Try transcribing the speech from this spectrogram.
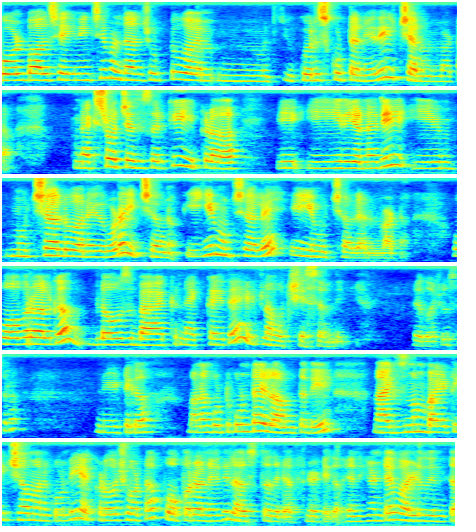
గోల్డ్ బాల్ చైన్ ఇచ్చి మళ్ళీ దాని చుట్టూ గొలుసు కుట్టు అనేది ఇచ్చాను అనమాట నెక్స్ట్ వచ్చేసరికి ఇక్కడ ఈ ఇది అనేది ఈ ముత్యాలు అనేది కూడా ఇచ్చాను. ఈ ముత్యాలే ఈ ముత్యాలే అనమాట ఓవరాల్గా బ్లౌజ్ బ్యాక్ నెక్ అయితే ఇట్లా వచ్చేసింది. ఇదిగో చూసారా? నీట్గా మనం కుట్టుకుంటే ఇలా ఉంటుంది. మ్యాక్సిమం బయట ఇచ్చామనుకోండి ఎక్కడో చోట పోపర్ అనేది లస్తుంది డెఫినెట్గా ఎందుకంటే వాళ్ళు ఇంత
